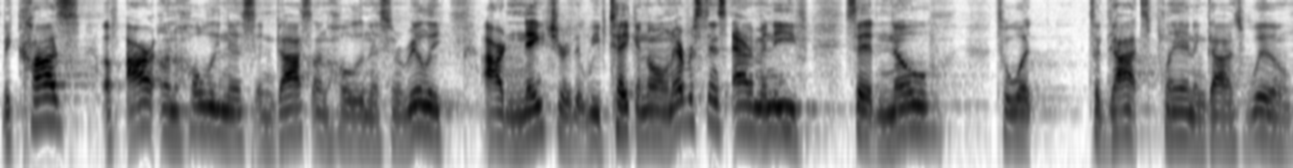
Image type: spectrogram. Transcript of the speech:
because of our unholiness and God's unholiness, and really our nature that we've taken on ever since Adam and Eve said no to what to God's plan and God's will.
